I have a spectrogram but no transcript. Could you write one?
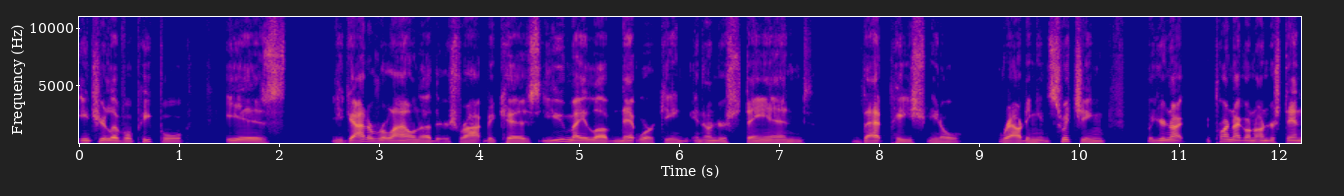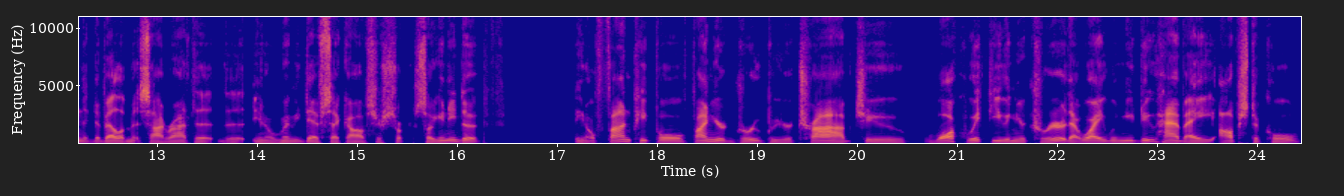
entry level people is you got to rely on others, right? Because you may love networking and understand that piece, you know, routing and switching, but you're not, you're probably not going to understand the development side, right? The, the, you know, maybe DevSecOps or so, so you need to, you know, find people, find your group or your tribe to walk with you in your career. That way, when you do have a obstacle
